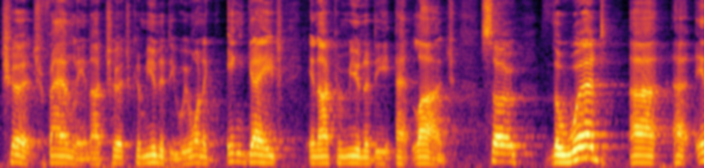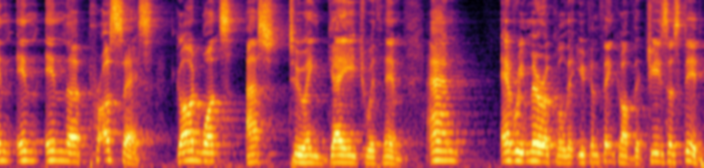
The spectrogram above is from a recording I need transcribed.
church family, in our church community. We want to engage in our community at large. So the word uh, uh, in, in, in the process, God wants us to engage with Him. And every miracle that you can think of that Jesus did,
